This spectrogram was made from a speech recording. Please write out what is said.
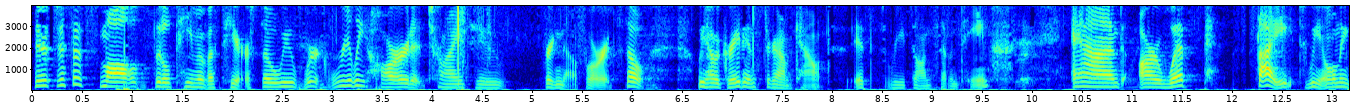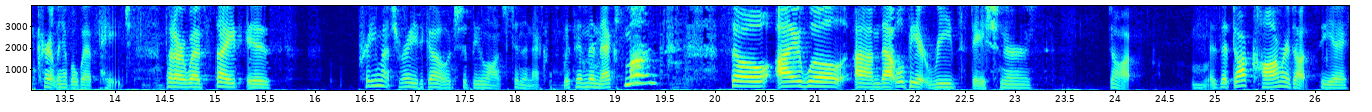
there's just a small little team of us here, so we work really hard at trying to bring that forward. So we have a great Instagram account. It's reads on 17th. Okay. And our website, we only currently have a web page, but our website is pretty much ready to go and should be launched in the next within the next month. So I will um, that will be at readstationers dot is it dot com or dot ca?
